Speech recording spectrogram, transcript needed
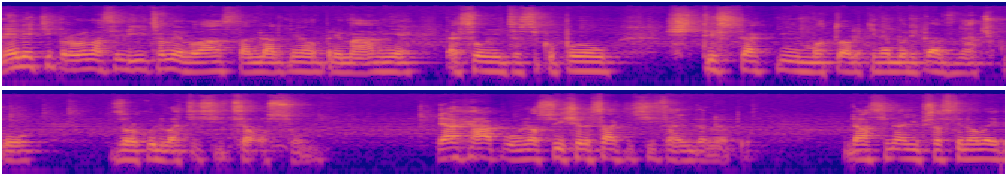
Největší problém asi lidí, co mi volá standardně nebo primárně, tak jsou lidi, co si kupují čtyřtaktní motorky nebo říkat značku z roku 2008. Já chápu, na 60 tisíc na internetu. Dá si na ní přesně nový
